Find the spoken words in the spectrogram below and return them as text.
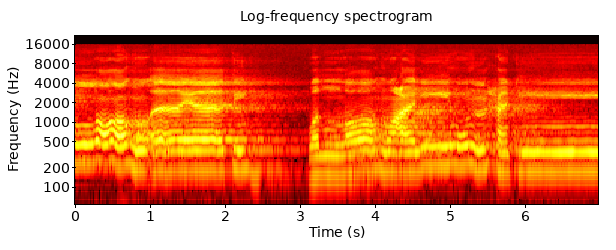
الله آياته والله عليم حكيم.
